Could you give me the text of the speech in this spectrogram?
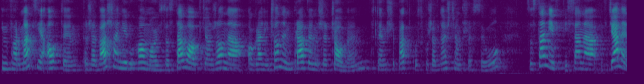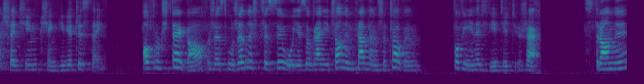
Informacja o tym, że Wasza nieruchomość została obciążona ograniczonym prawem rzeczowym, w tym przypadku służebnością przesyłu, zostanie wpisana w dziale trzecim Księgi Wieczystej. Oprócz tego, że służebność przesyłu jest ograniczonym prawem rzeczowym, powinieneś wiedzieć, że strony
